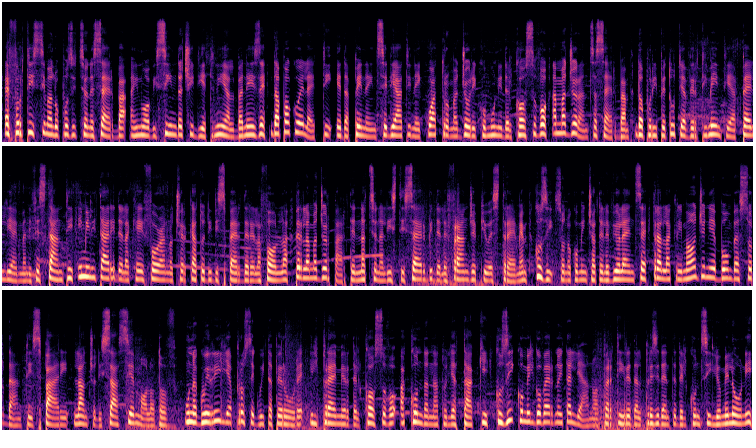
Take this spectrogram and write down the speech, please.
È fortissima l'opposizione serba ai nuovi sindaci di etnia albanese da poco eletti e ed appena insediati nei quattro maggiori comuni del Kosovo a maggioranza serba. Dopo ripetuti avvertimenti e appelli ai manifestanti, i militari della KFOR hanno cercato di disperdere la folla, per la maggior parte nazionalisti serbi delle frange più estreme. Così sono cominciate le violenze tra lacrimogeni e bombe assordanti, spari, lancio di sassi e molotov. Una guerriglia proseguita per ore. Il premier del Kosovo ha condannato gli attacchi, così come il governo italiano, a partire dal presidente del Consiglio Meloni,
